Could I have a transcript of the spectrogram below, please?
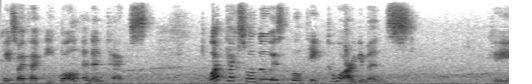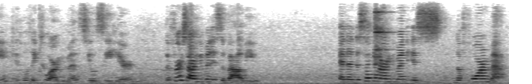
Okay, so I type equal and then text. What text will do is it will take two arguments. Okay, it will take two arguments, you'll see here. The first argument is the value. And then the second argument is the format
